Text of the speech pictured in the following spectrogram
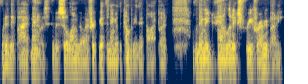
what did they buy? Man, it was it was so long ago. I forget the name of the company they bought, but they made analytics free for everybody.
